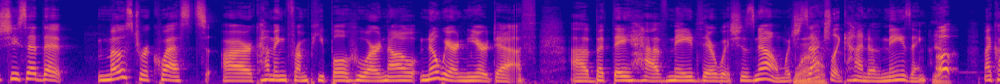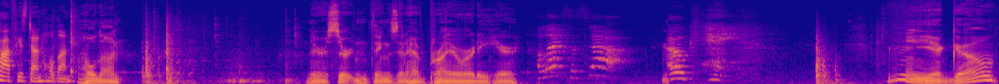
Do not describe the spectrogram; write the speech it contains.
She said that most requests are coming from people who are no, nowhere near death, uh, but they have made their wishes known, which is actually kind of amazing. Yeah. Oh, my coffee's done. Hold on. Hold on. There are certain things that have priority here. Alexa, stop. Okay. There you go.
